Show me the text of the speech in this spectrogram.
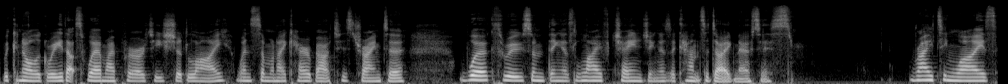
we can all agree that's where my priorities should lie when someone I care about is trying to work through something as life changing as a cancer diagnosis. Writing wise,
